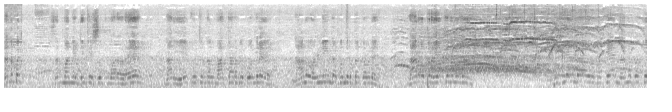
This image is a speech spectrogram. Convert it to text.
ನನ್ನ ಬಗ್ಗೆ ಸನ್ಮಾನ್ಯ ಡಿ ಕೆ ಶಿವಕುಮಾರ್ ಅವರೇ, ನಾನು ಏಕವಚನದಲ್ಲಿ ಮಾತಾಡಬೇಕು ಅಂದ್ರೆ ನಾನು ಹಳ್ಳಿಯಿಂದ ಬಂದಿರತಕ್ಕವನೇ. ನಾನು ಒಬ್ಬ ರೈತನ ಮಗ. ವಿಜಯೇಂದ್ರ ಅವರ ಬಗ್ಗೆ, ನನ್ನ ಬಗ್ಗೆ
